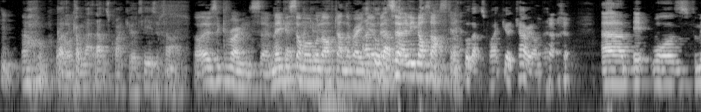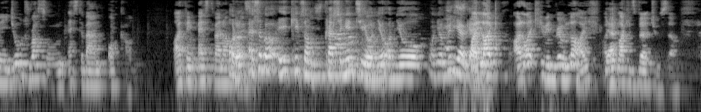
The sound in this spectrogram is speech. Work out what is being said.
Oh, Well, God. come that that was quite good. He is a tie. Oh, it was a groan, sir. Maybe Okay, someone okay. will laugh down the radio, but that was- certainly not us I thought that was quite good. Carry on then. Um, it was for me George Russell and Esteban Ocon. I think Esteban Hold Ocon. on, Is, that's about, he keeps on crashing into you on your on your on your video game. I like I like him in real life. I Yeah. don't like his virtual self.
